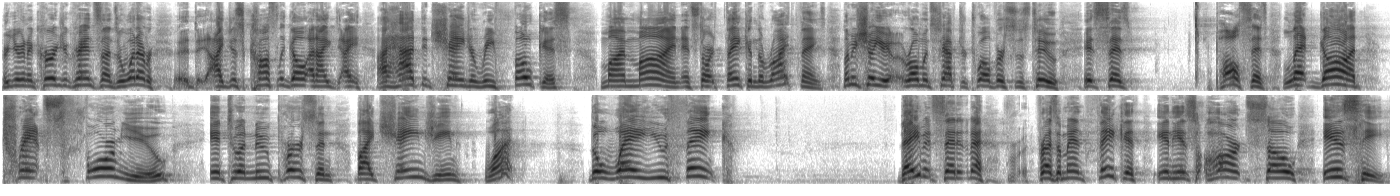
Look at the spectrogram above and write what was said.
or you're going to encourage your grandsons or whatever. Uh, I just constantly go and I, I, I had to change and refocus my mind and start thinking the right things. Let me show you Romans chapter 12, verses 2. It says, Paul says, let God transform you into a new person by changing what? The way you think. David said it, for as a man thinketh in his heart, so is he.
